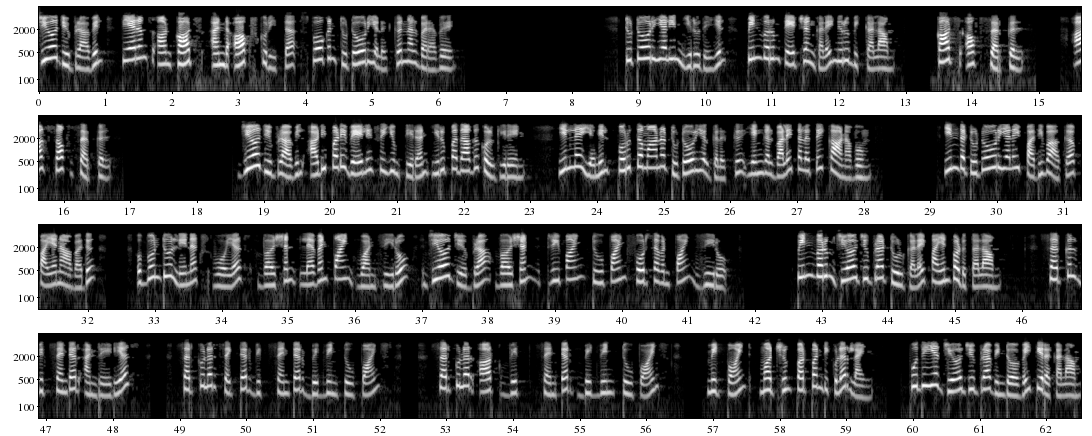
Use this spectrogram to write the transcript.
GeoGebra வில் Theorems on Chords and Arcs குறித்த spoken tutorial க்கு நல்வரவு. டியூட்டோரியல் லின் இறுதியில் பின்வரும் தேற்றங்களை நிரூபிக்கலாம். Chords of circle Arcs of circle GeoGebra வில் அடிப்படை வேலை செய்யும் திறன் இருப்பதாக கொள்கிறேன். இல்லையெனில் பொருத்தமான டியூட்டோரியல் களுக்கு எங்கள் வலைத்தளத்தை காணவும். இந்த டியூட்டோரியல் ஐ பதிவாக்க பயனாவது Ubuntu Linux OS version 1110 GeoGebra version 32470 பின்வரும் ஜியோஜெப்ரா டூல் களை பயன்படுத்தலாம். Circle with centre and radius circular sector with centre between two points circular arc with centre between two points midpoint மற்றும் பெர்பெண்டிக்குலர் லைன் புதிய GeoGebra window வை திறக்கலாம்.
